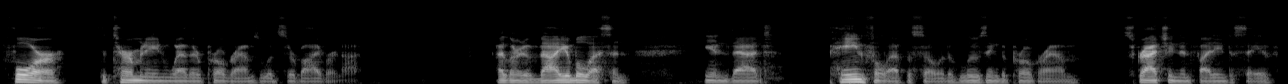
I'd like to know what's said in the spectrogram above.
for determining whether programs would survive or not. I learned a valuable lesson in that painful episode of losing the program, scratching and fighting to save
